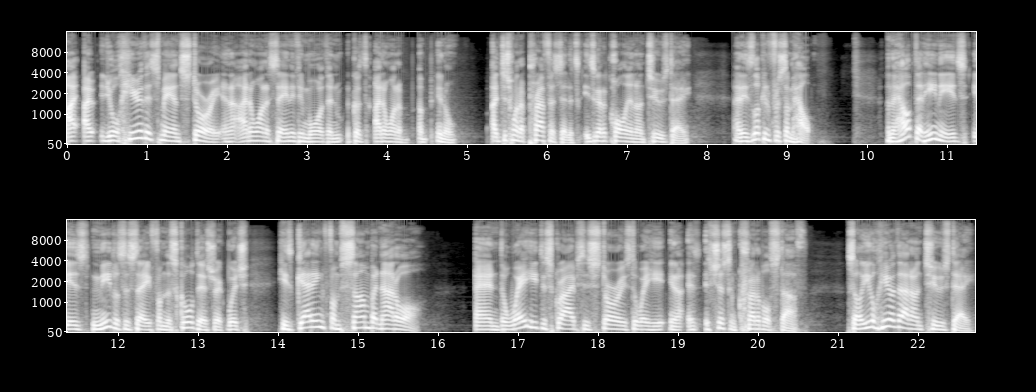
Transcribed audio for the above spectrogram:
I, I you'll hear this man's story, and I don't want to say anything more than because I don't want to uh, you know I just want to preface it. It's, he's going to call in on Tuesday, and he's looking for some help. And the help that he needs is, needless to say, from the school district, which he's getting from some but not all. And the way he describes his stories, the way he, you know, it's, it's just incredible stuff. So you'll hear that on Tuesday.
